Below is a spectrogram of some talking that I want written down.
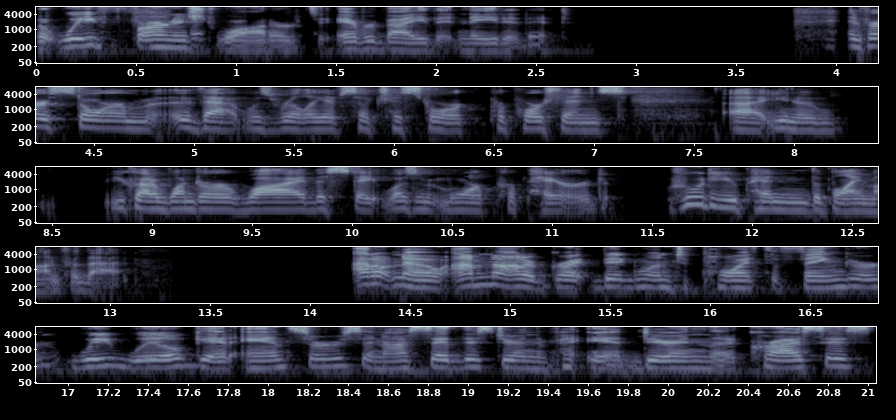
But we've furnished water to everybody that needed it. And for a storm that was really of such historic proportions, uh, you know, you got to wonder why the state wasn't more prepared. Who do you pin the blame on for that? I don't know. I'm not a great big one to point the finger. We will get answers, and I said this during the eh, during the crisis.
